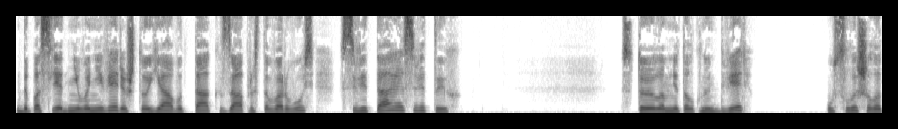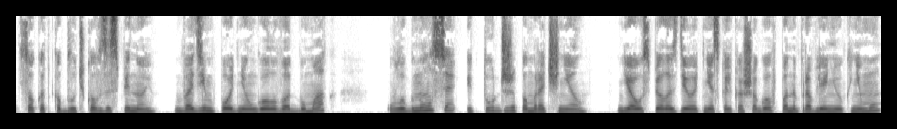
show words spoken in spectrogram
до последнего не веря, что я вот так запросто ворвусь в святая святых. Стоило мне толкнуть дверь, услышала цокот каблучков за спиной. Вадим поднял голову от бумаг, улыбнулся и тут же помрачнел. Я успела сделать несколько шагов по направлению к нему,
